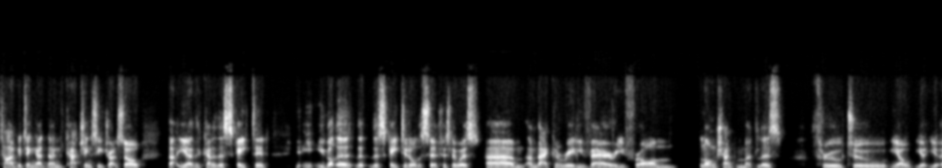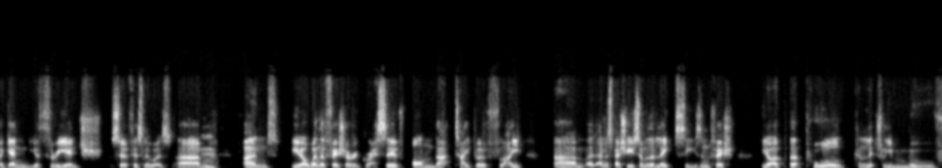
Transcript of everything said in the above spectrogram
targeting and, and catching sea trout. So that yeah, the kind of the skated you, you got the, the, the skated or the surface lures, um, and that can really vary from long shank muddlers through to you know your, your again your three inch surface lures, um, mm. and you know when the fish are aggressive on that type of fly, um, and especially some of the late season fish, you know a, a pool can literally move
